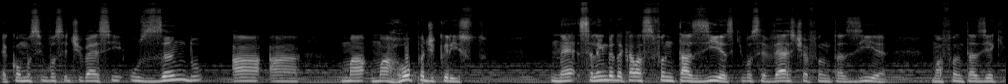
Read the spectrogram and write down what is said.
é como se você estivesse usando a, a, uma, uma roupa de Cristo né? Você lembra daquelas fantasias que você veste a fantasia, uma fantasia que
